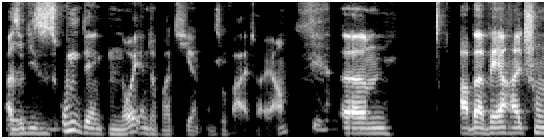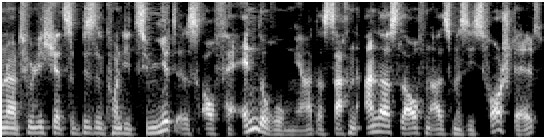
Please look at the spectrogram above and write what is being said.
Also mhm. dieses Umdenken, Neuinterpretieren und so weiter, ja. Ähm, aber wer halt schon natürlich jetzt ein bisschen konditioniert ist auf Veränderungen, ja, dass Sachen anders laufen, als man sich vorstellt,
